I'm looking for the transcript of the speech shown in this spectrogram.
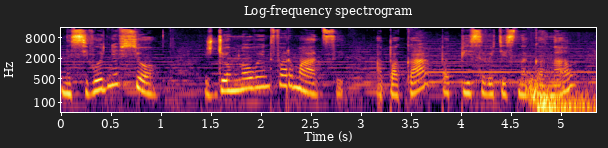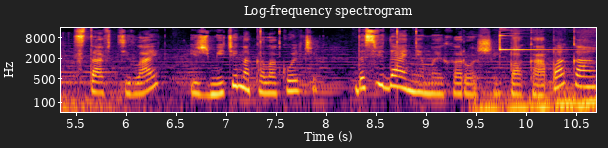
на сегодня все. Ждем новой информации. А пока подписывайтесь на канал – Ставьте лайк и жмите на колокольчик. До свидания, мои хорошие. Пока-пока.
